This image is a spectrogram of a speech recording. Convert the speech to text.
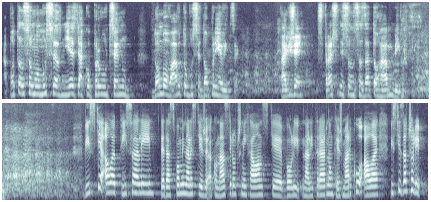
a potom som ho musel niesť ako prvú cenu domov v autobuse do Prievice. Takže strašne som sa za to hambil. Vy ste ale písali, teda spomínali ste, že ako názderočný chalan ste boli na literárnom kežmarku, ale vy ste začali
